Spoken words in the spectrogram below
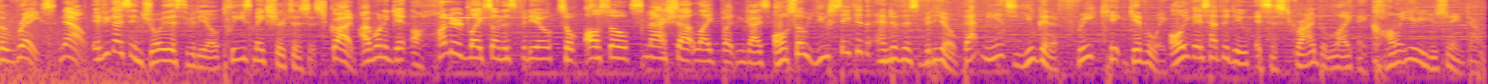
the race. Now, if you guys enjoy this video, please make sure to subscribe. I want to get 100 likes on this video, so also smash that like button, guys. Also, you stay to the end of this video. That means you get a free kit giveaway. All you guys have to do is subscribe, like, and comment your username down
